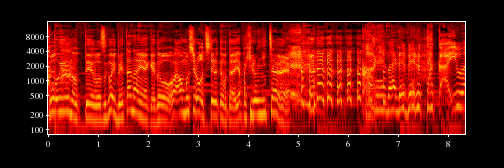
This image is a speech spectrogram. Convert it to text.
こういうのってもうすごいベタなんやけどわあ面白い落ちてるって思ったらやっぱ拾いに行っちゃうよね。これはレベル高いわ。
